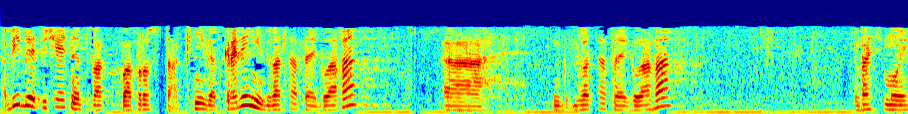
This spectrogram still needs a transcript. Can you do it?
А Библия отвечает на этот вопрос так. Книга Откровений, 20 глава, а, 20 глава, 8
